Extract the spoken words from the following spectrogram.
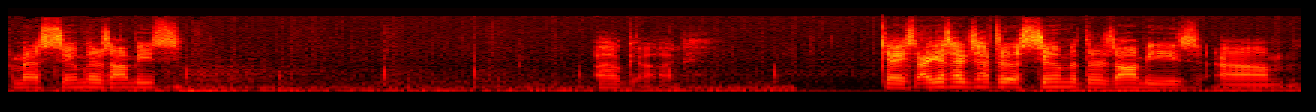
I'm gonna assume they're zombies. Oh god. Okay, so I guess I just have to assume that they're zombies. Um,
